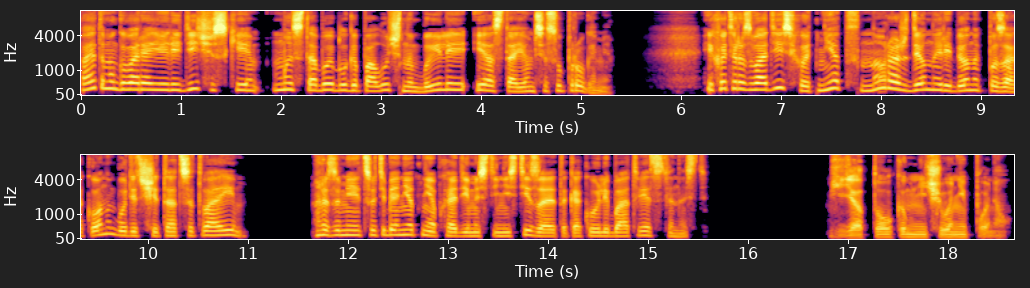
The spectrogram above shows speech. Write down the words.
Поэтому, говоря юридически, мы с тобой благополучно были и остаемся супругами. И хоть разводись, хоть нет, но рожденный ребенок по закону будет считаться твоим. Разумеется, у тебя нет необходимости нести за это какую-либо ответственность. Я толком ничего не понял.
